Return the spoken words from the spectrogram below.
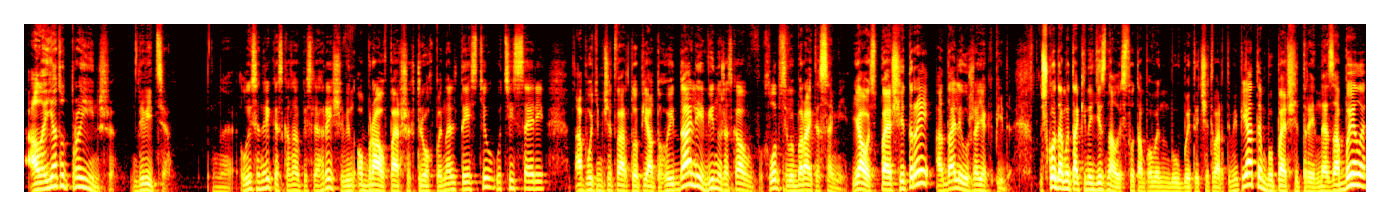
Але я тут про інше. Дивіться, Луїс Енріке сказав після гри, що він обрав перших трьох пенальтистів у цій серії, а потім четвертого, п'ятого і далі він уже сказав: хлопці, вибирайте самі. Я ось перші три, а далі вже як піде. Шкода, ми так і не дізналися, хто там повинен був бити четвертим і п'ятим, бо перші три не забили.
